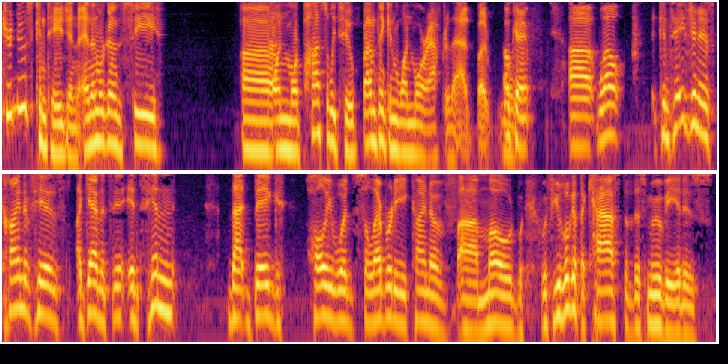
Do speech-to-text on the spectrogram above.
introduce Contagion, and then we're going to see uh, one more, possibly two. But I'm thinking one more after that. But we'll- Okay. Uh, well, Contagion is kind of his again. It's it's in that big Hollywood celebrity kind of uh, mode. If you look at the cast of this movie, it is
